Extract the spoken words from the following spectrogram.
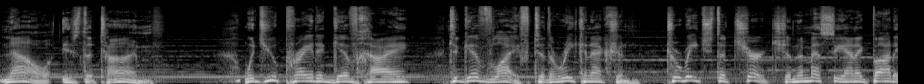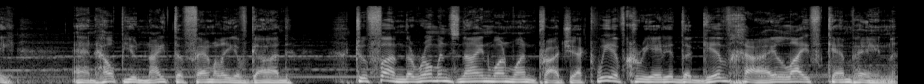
now is the time. Would you pray to give Chai, to give life to the reconnection, to reach the church and the messianic body, and help unite the family of God? To fund the Romans 911 project, we have created the Give Chai Life campaign.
